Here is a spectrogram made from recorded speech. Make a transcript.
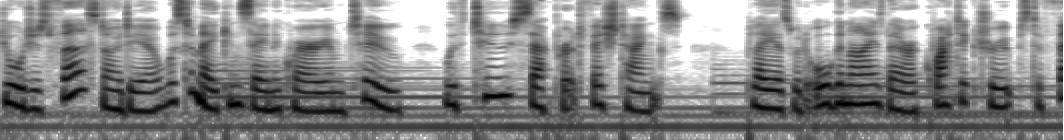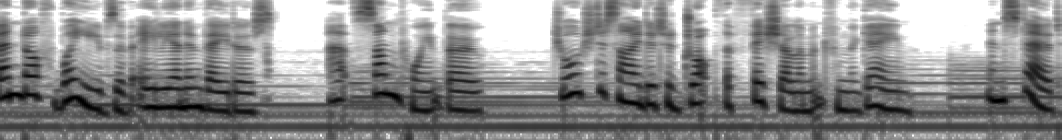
George's first idea was to make Insaniquarium 2, with two separate fish tanks, players would organise their aquatic troops to fend off waves of alien invaders. At some point though, George decided to drop the fish element from the game. Instead,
